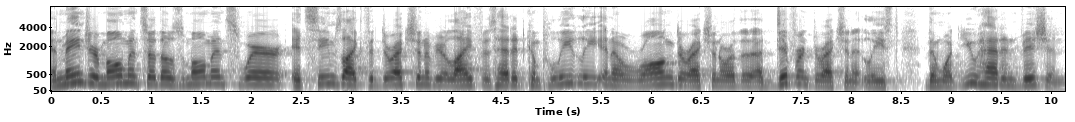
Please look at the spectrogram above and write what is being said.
And manger moments are those moments where it seems like the direction of your life is headed completely in a wrong direction, or the, a different direction at least, than what you had envisioned.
